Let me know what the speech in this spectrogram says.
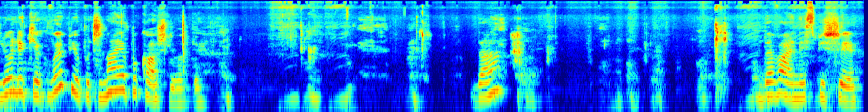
Льолік, як вип'є, починає покашлювати. Да? Давай, не спіши.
